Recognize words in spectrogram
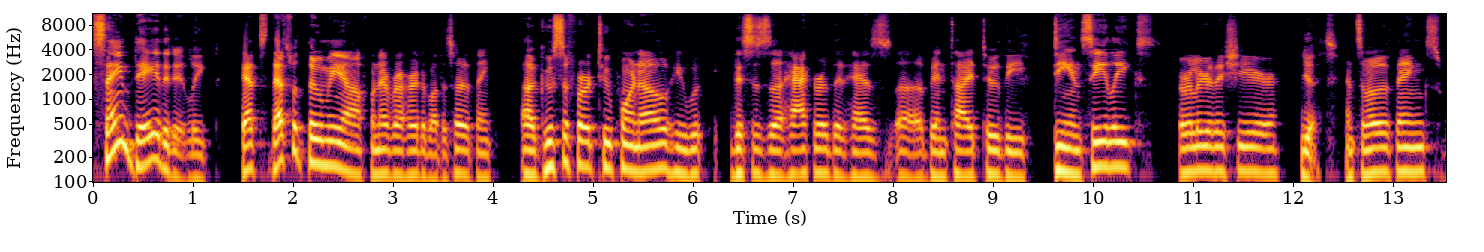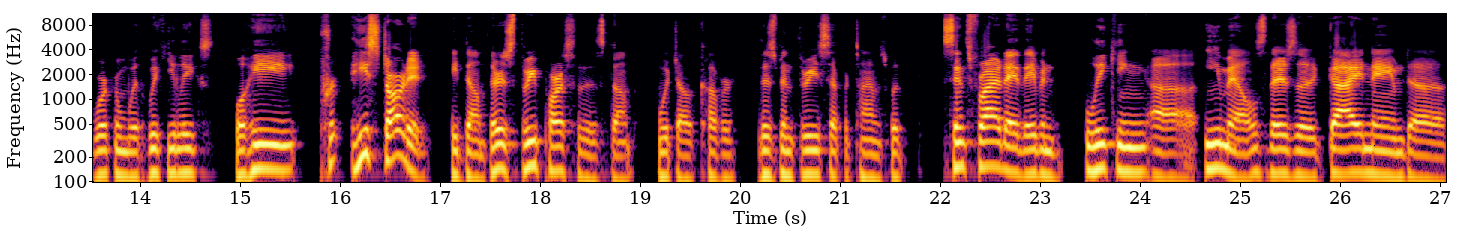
same day that it leaked. That's that's what threw me off whenever I heard about this other thing. Uh, Guccifer 2.0. He w- this is a hacker that has uh, been tied to the DNC leaks earlier this year yes. and some other things, working with WikiLeaks. Well, he pr- he started a dump. There's three parts to this dump, which I'll cover. There's been three separate times, but since Friday they've been leaking uh, emails. There's a guy named uh,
